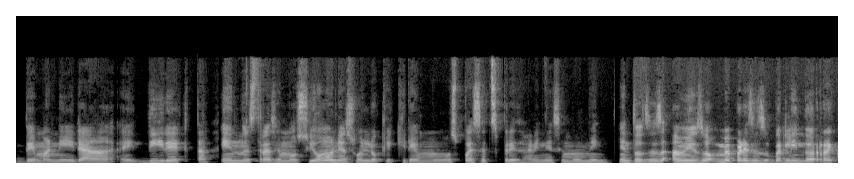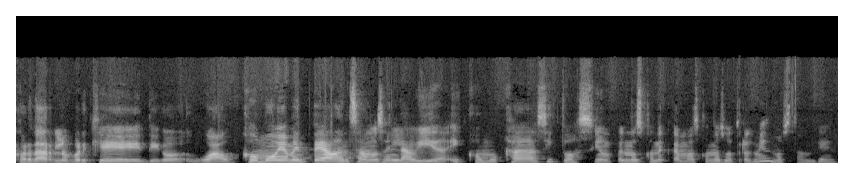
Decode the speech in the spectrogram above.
de manera eh, directa en nuestras emociones o en lo que queremos pues expresar en ese momento. Entonces a mí eso me parece súper lindo recordarlo porque digo, wow, cómo obviamente avanzamos en la vida y cómo cada situación pues nos conecta más con nosotros mismos también.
